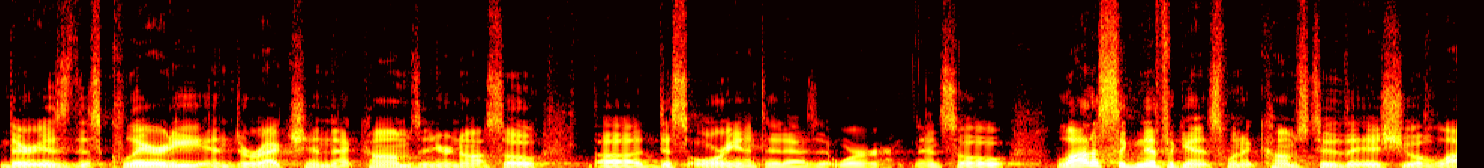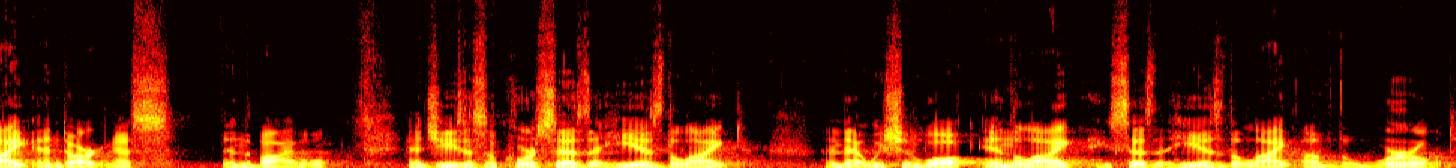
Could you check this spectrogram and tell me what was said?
there is this clarity and direction that comes, and you're not so uh, disoriented, as it were. And so, a lot of significance when it comes to the issue of light and darkness in the Bible. And Jesus, of course, says that He is the light and that we should walk in the light. He says that He is the light of the world.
